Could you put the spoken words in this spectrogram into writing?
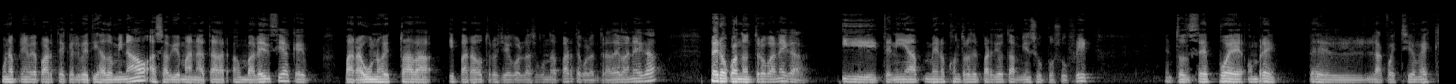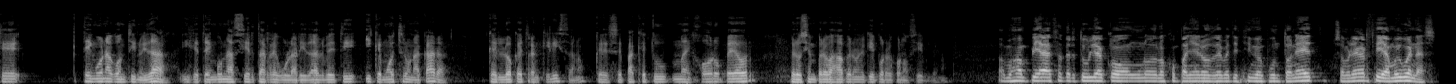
Una primera parte que el Betis ha dominado, ha sabido manatar a un Valencia que para unos estaba y para otros llegó en la segunda parte con la entrada de Vanega, pero cuando entró Vanega y tenía menos control del partido también supo sufrir. Entonces, pues, hombre, el- la cuestión es que tenga una continuidad y que tenga una cierta regularidad el Betis y que muestre una cara, que es lo que tranquiliza, ¿no? Que sepas que tú, mejor o peor, pero siempre vas a ver un equipo reconocible, ¿no? Vamos a ampliar esta tertulia con uno de los compañeros de beticimio.net. José María García, muy buenas.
